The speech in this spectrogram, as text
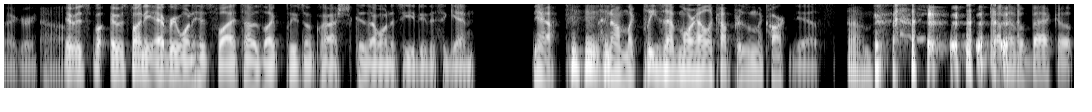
I agree. uh, It was fu- it was funny. Every one of his flights, I was like, "Please don't crash," because I want to see you do this again. yeah, I know. I'm like, please have more helicopters in the car. Yes, Um, Gotta have a backup.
